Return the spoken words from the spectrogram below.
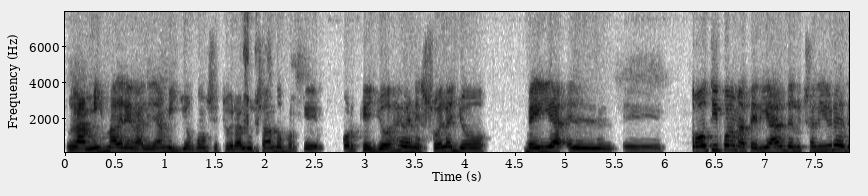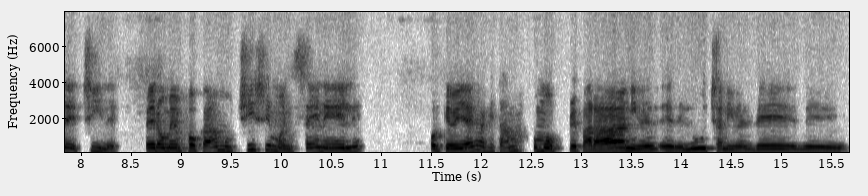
la misma adrenalina millón como si estuviera luchando, porque, porque yo desde Venezuela yo veía el, eh, todo tipo de material de lucha libre de Chile, pero me enfocaba muchísimo en CNL, porque veía que estaba más como preparada a nivel de, lucha, a nivel de, de,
